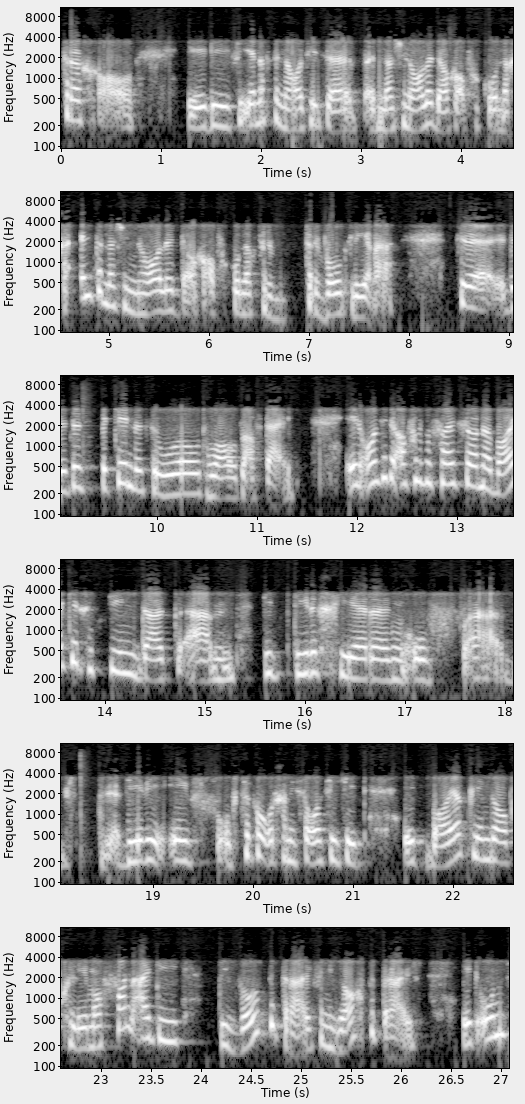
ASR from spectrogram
terug al het die Verenigde Nasies 'n nasionale dag afgekondig, 'n internasionale dag afgekondig vir vir wildlewe. So dit is bekend as the World Wildlife Day. En ons het die afgelope 5 jaar nou baie keer gesien dat ehm um, die die regering of uh, die WWF of sulke organisasies het het baie klem daarop gelê maar vanuit die die wildbedryf en die jagbedryf het ons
